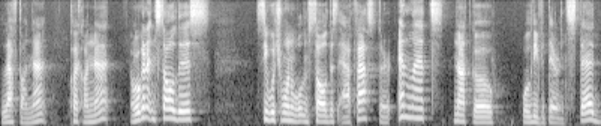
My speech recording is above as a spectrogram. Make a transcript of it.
left on that. Click on that. And we're gonna install this, see which one will install this app faster, and let's not go. We'll leave it there instead.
